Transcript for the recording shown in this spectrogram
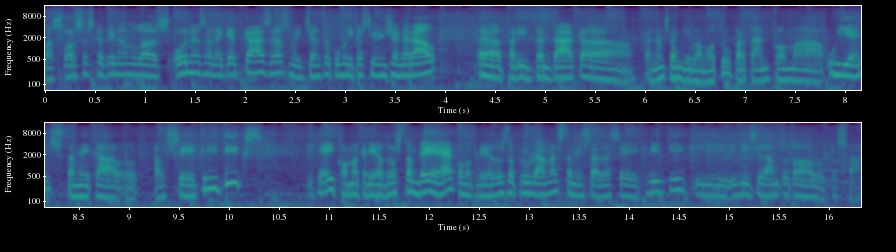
les forces que tenen les ones, en aquest cas, eh, els mitjans de comunicació en general, eh, per intentar que, que no ens venguin la moto. Per tant, com a oients, també cal, cal ser crítics i bé, i com a creadors també, eh? com a creadors de programes també s'ha de ser crític i, i vigilar amb tot el que es fa.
